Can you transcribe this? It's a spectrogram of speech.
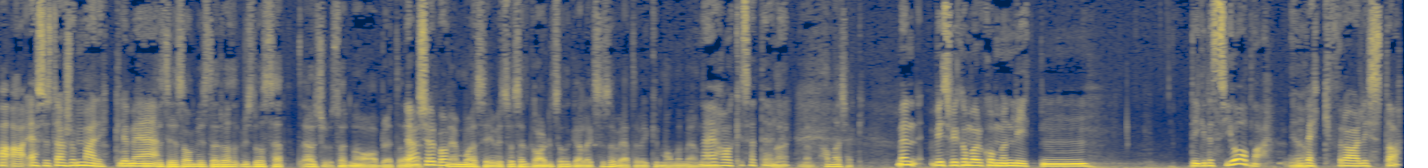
Er, jeg syns det er så merkelig med si sånn, hvis, dere, hvis du har sett ja, Sorry, nå avbryter jeg. Ja, kjør på. Men jeg må si, hvis du har sett Guardians of the Galaxy, så vet jeg hvilken mann jeg mener. Nei, jeg har ikke sett det heller. Nei, men han er kjekk. Men hvis vi kan bare komme en liten digresjon, Ja. vekk fra lista.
